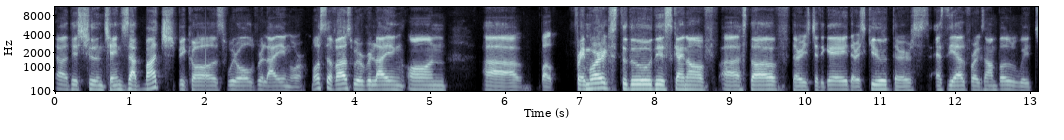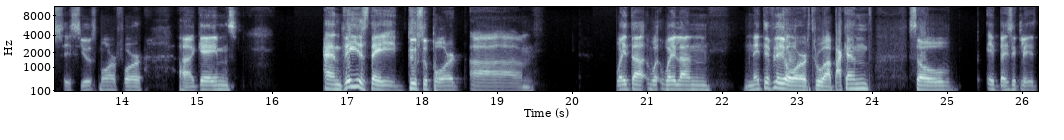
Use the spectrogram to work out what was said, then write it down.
uh, this shouldn't change that much because we're all relying, or most of us, we're relying on uh, well frameworks to do this kind of uh, stuff. There is GTK, there is Qt, there's SDL, for example, which is used more for uh, games. And these, they do support um, Wayland natively or through a backend. So it basically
